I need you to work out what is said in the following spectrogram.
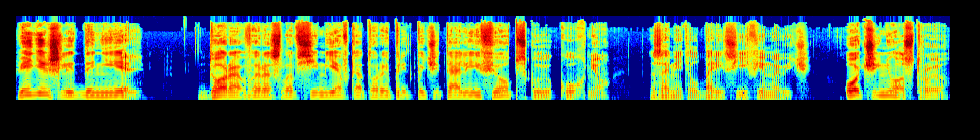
«Видишь ли, Даниэль, Дора выросла в семье, в которой предпочитали эфиопскую кухню», — заметил Борис Ефимович. «Очень острую,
